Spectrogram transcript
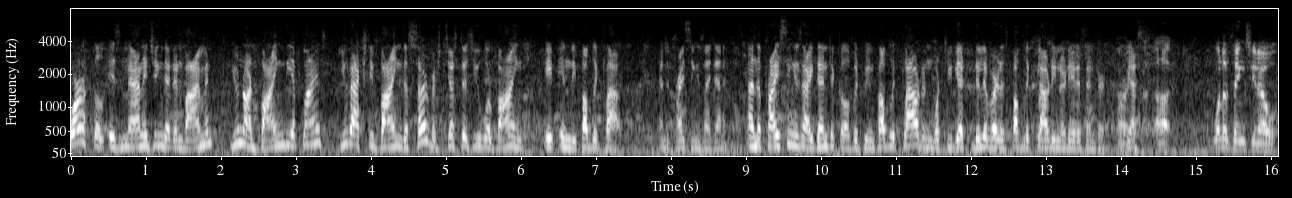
Oracle is managing that environment. You're not buying the appliance, you're actually buying the service just as you were buying it in the public cloud. And the pricing is identical. And the pricing is identical between public cloud and what you get delivered as public cloud in your data center. All right. Yes. Uh, one of the things, you know,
